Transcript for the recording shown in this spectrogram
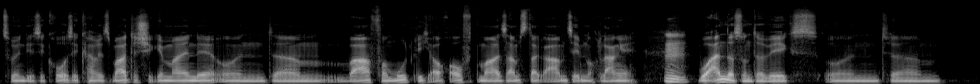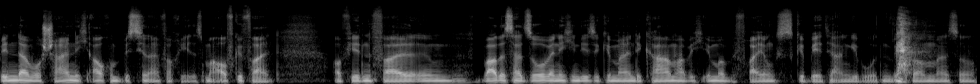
so in diese große charismatische Gemeinde und ähm, war vermutlich auch oft mal Samstagabends eben noch lange mhm. woanders unterwegs und ähm, bin da wahrscheinlich auch ein bisschen einfach jedes Mal aufgefallen. Auf jeden Fall ähm, war das halt so, wenn ich in diese Gemeinde kam, habe ich immer Befreiungsgebete angeboten bekommen. Also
